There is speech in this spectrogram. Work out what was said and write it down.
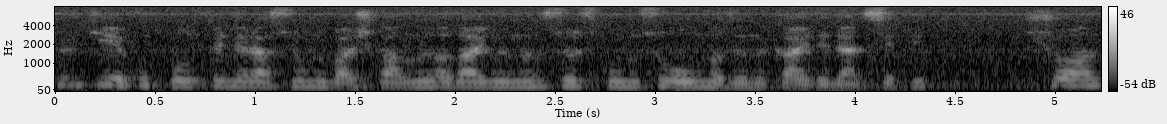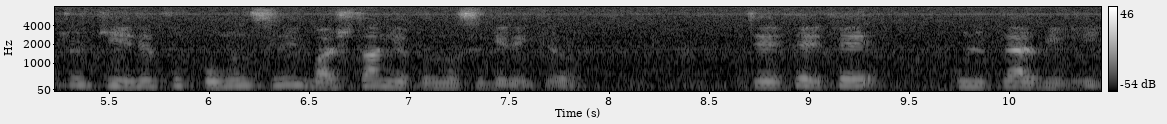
Türkiye Futbol Federasyonu Başkanlığı adaylığının söz konusu olmadığını kaydeden Sepi, şu an Türkiye'de futbolun sil baştan yapılması gerekiyor. TFF, Kulüpler Birliği.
